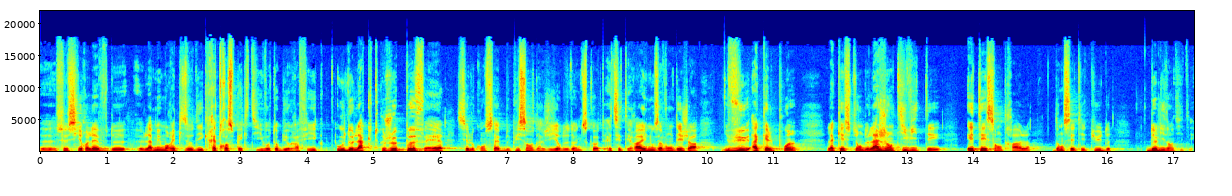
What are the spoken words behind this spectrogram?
euh, ceci relève de la mémoire épisodique, rétrospective, autobiographique, ou de l'acte que je peux faire, c'est le concept de puissance d'agir de Don Scott, etc. Et nous avons déjà vu à quel point la question de l'agentivité était centrale dans cette étude de l'identité.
